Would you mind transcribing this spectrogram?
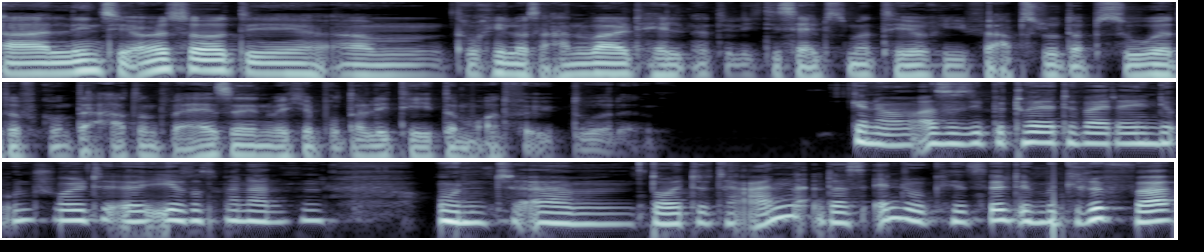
Uh, Lindsay Urso, die ähm, Trujillos Anwalt, hält natürlich die Selbstmordtheorie für absolut absurd aufgrund der Art und Weise, in welcher Brutalität der Mord verübt wurde. Genau, also sie beteuerte weiterhin die Unschuld äh, ihres Mandanten und ähm, deutete an, dass Andrew Kitzelt im Begriff war,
